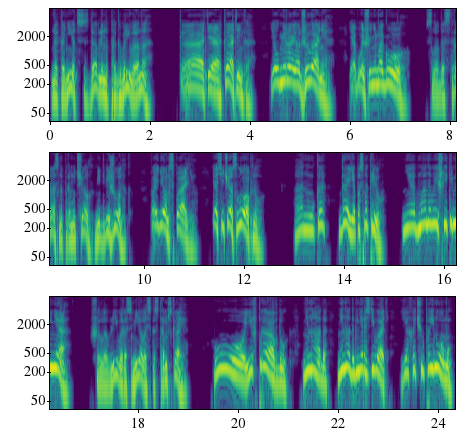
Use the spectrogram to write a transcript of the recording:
Наконец, сдавленно проговорила она. «Катя, Катенька, я умираю от желания! Я больше не могу!» Сладострастно промычал медвежонок. «Пойдем в спальню, я сейчас лопну!» «А ну-ка, дай я посмотрю, не обманываешь ли ты меня?» Шаловливо рассмеялась Костромская. «О, и вправду, не надо, не надо меня раздевать, я хочу по-иному,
